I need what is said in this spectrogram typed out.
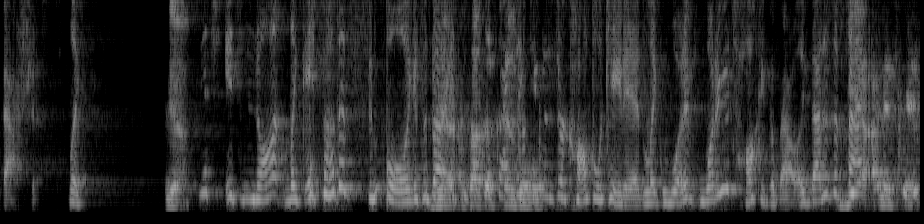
fascist? Like Yeah. bitch, it's not like it's not that simple like it's about Yeah, it's, it's about not the that fact that simple. humans are complicated like what if, what are you talking about like that is a fact Yeah, and it's it,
